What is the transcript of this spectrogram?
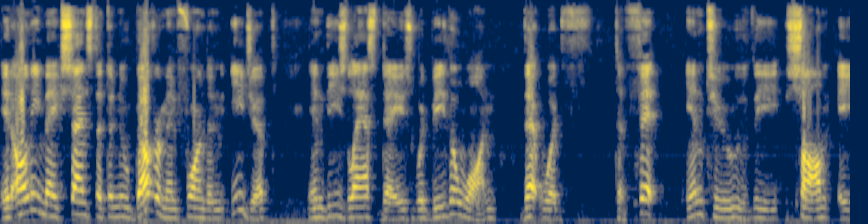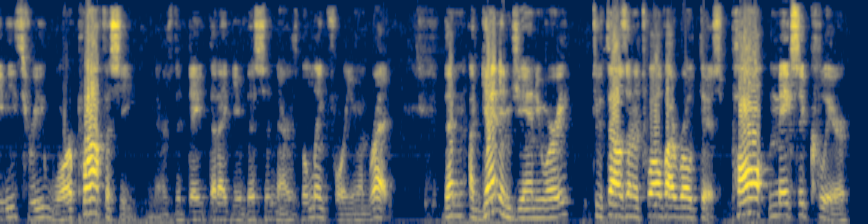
It only makes sense that the new government formed in Egypt in these last days would be the one that would to fit into the Psalm 83 war prophecy. And there's the date that I gave this, and there's the link for you in red. Then again in January 2012, I wrote this. Paul makes it clear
